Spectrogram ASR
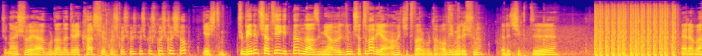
Şuradan şuraya. Buradan da direkt karşıya. Koş koş koş koş koş koş koş hop. Geçtim. Şu benim çatıya gitmem lazım ya. Öldüğüm çatı var ya. Aha kit var burada. Alayım hele şunu. Yukarı çıktı. Merhaba.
